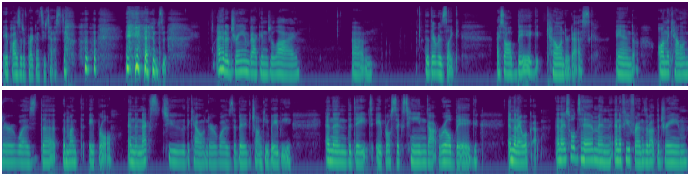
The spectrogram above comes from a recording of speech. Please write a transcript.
a positive pregnancy test. and I had a dream back in July um, that there was like, I saw a big calendar desk, and on the calendar was the, the month April, and the next to the calendar was a big chunky baby. And then the date, April 16, got real big. And then I woke up and I told him and, and a few friends about the dream.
